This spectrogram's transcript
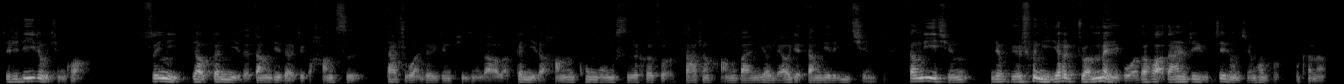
这是第一种情况，所以你要跟你的当地的这个航司大使馆都已经提醒到了，跟你的航空公司合作搭乘航班，要了解当地的疫情。当地疫情，你就比如说你要转美国的话，当然这这种情况不不可能，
